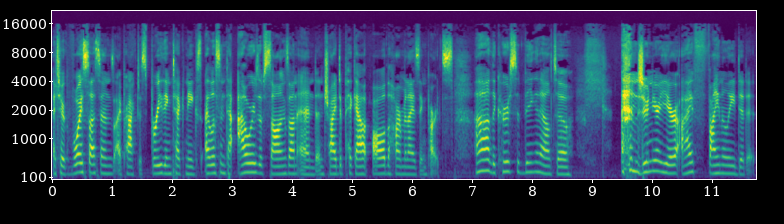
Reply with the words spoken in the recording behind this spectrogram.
I took voice lessons, I practiced breathing techniques, I listened to hours of songs on end and tried to pick out all the harmonizing parts. Ah, the curse of being an alto. And junior year, I finally did it.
